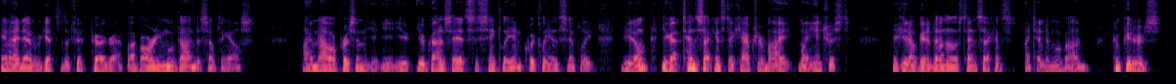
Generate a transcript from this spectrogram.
And I never get to the fifth paragraph. I've already moved on to something else. I'm now a person, you, you, you've got to say it succinctly and quickly and simply. If you don't, you got 10 seconds to capture my, my interest. If you don't get it done in those 10 seconds, I tend to move on. Computers,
